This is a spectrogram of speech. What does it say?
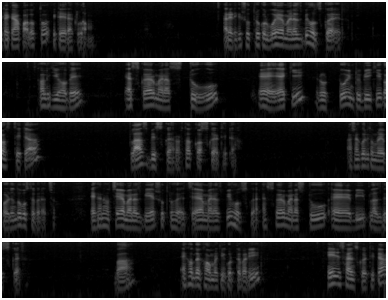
এটাকে আপাতত এটাই রাখলাম। আর এটাকে সূত্র করব এ মাইনাস বি হোল স্কোয়ারের তাহলে কী হবে? A square minus two a a কি রুট টু ইন্টু বি কি? Cos theta plus b square অর্থাৎ কস স্কোয়ার থিটা আশা করি তোমরা এই পর্যন্ত বুঝতে পেরেছ। এখানে হচ্ছে এ মাইনাস বি এর সূত্র হয়েছে a minus b whole square a square minus two a b plus b square বা এখন দেখো আমরা কী করতে পারি? এই যে সাইন স্কোয়ার থিটা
